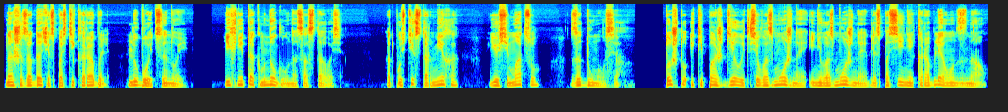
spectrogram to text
Наша задача спасти корабль любой ценой. Их не так много у нас осталось. Отпустив Стармеха, Йосимацу задумался. То, что экипаж делает все возможное и невозможное для спасения корабля, он знал.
